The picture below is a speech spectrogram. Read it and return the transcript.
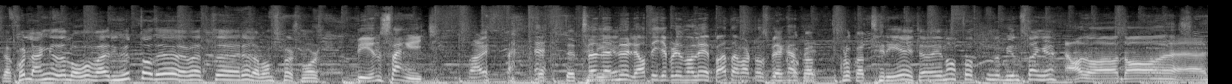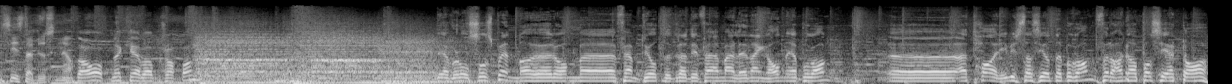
ja, hvor lenge er det lov å være ute? Det er jo et eh, relevant spørsmål. Byen stenger ikke. Nei, det, det Men det er mulig at det ikke blir noen løype etter hvert å springe klokka, klokka tre ikke det i natt at byen stenger? Ja, da, da er siste bussen, ja. Da åpner kebabsjappene. Det er vel også spennende å høre om 58-35 eh, Erlend Engan er på gang. Uh, jeg tar i hvis jeg sier at den er på gang, for han har passert da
